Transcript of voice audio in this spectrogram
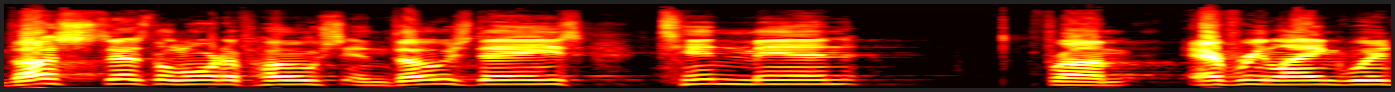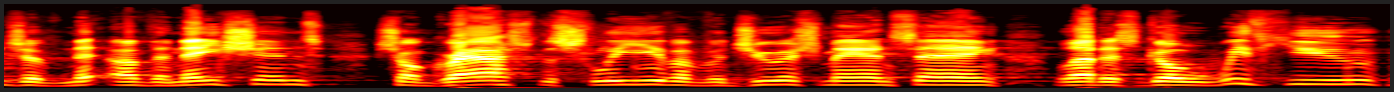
Thus says the Lord of hosts, in those days, ten men from every language of, of the nations shall grasp the sleeve of a Jewish man, saying, Let us go with you,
